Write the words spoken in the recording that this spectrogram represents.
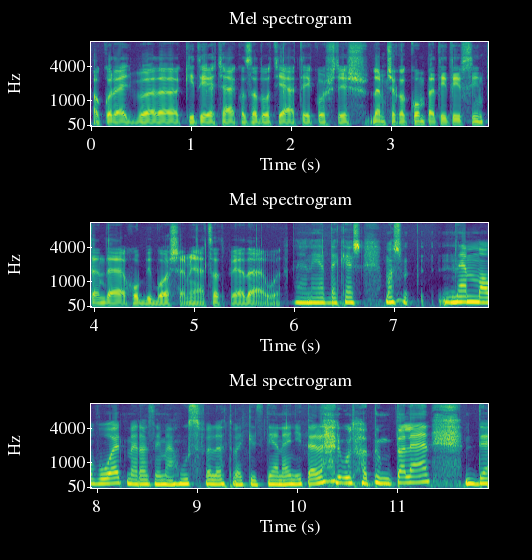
akkor egyből kitiltják az adott játékost, és nem csak a kompetitív szinten, de hobbiból sem játszott például. Nagyon érdekes. Most nem ma volt, mert azért már 20 fölött vagy Krisztián, ennyit elárulhatunk talán, de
